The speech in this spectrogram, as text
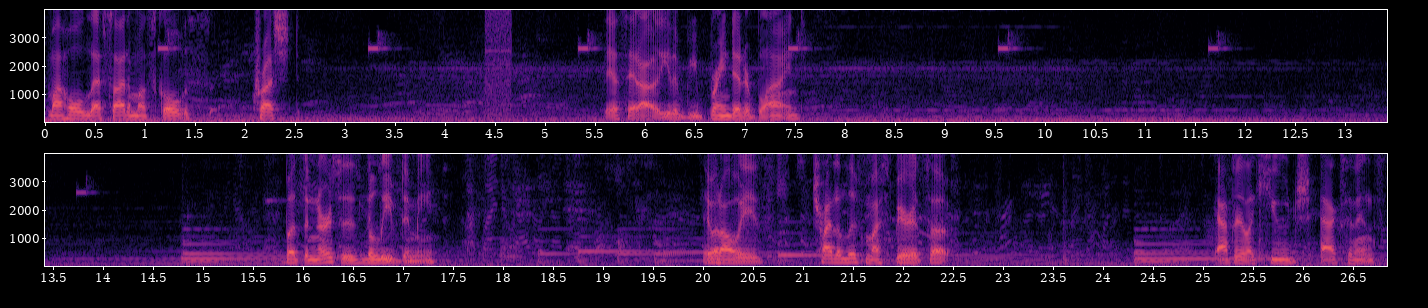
My whole left side of my skull was crushed. They said I'll either be brain dead or blind. But the nurses believed in me. They would always try to lift my spirits up. After like huge accidents,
